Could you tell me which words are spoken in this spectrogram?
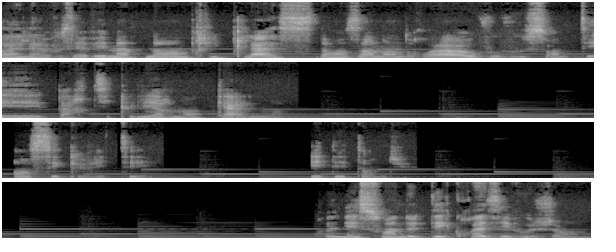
Voilà, vous avez maintenant pris place dans un endroit où vous vous sentez particulièrement calme, en sécurité et détendu. Prenez soin de décroiser vos jambes,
